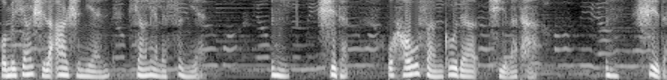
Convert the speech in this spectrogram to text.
我们相识了二十年相恋了四年。嗯是的。我毫无反顾的娶了她。嗯是的。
